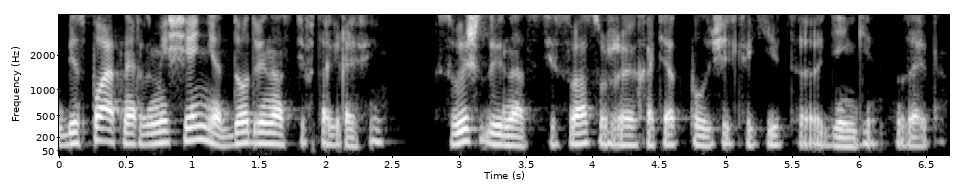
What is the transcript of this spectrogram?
бесплатное размещение до 12 фотографий. Свыше 12 с вас уже хотят получить какие-то деньги за это.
